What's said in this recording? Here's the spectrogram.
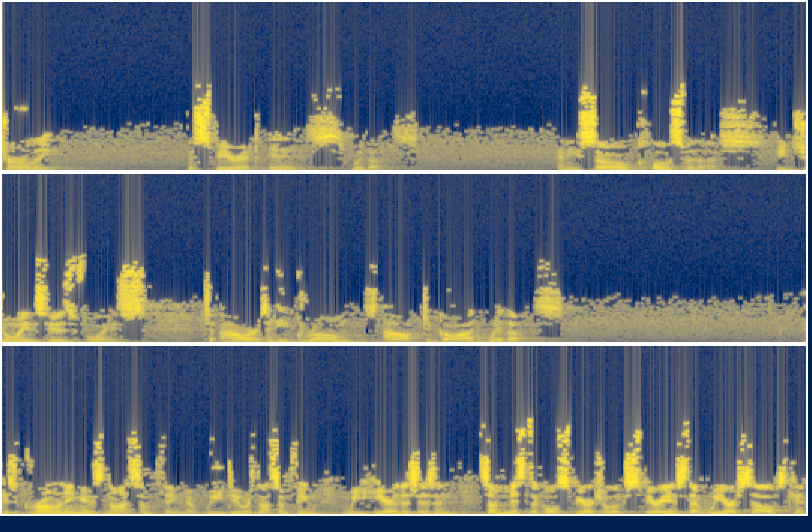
surely, the Spirit is with us. And He's so close with us, He joins His voice to ours, and He groans out to God with us. His groaning is not something that we do. It's not something we hear. This isn't some mystical spiritual experience that we ourselves can.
